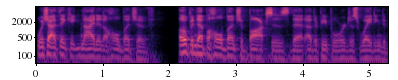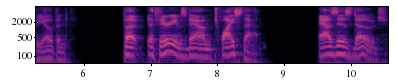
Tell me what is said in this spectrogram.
which I think ignited a whole bunch of, opened up a whole bunch of boxes that other people were just waiting to be opened. But Ethereum's down twice that, as is Doge.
